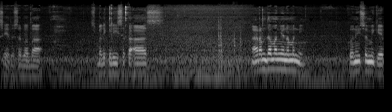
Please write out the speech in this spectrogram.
Kasi ito sa baba. Tapos balik uli sa taas. Naramdaman nyo naman eh. Kung ano yung sumikip.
